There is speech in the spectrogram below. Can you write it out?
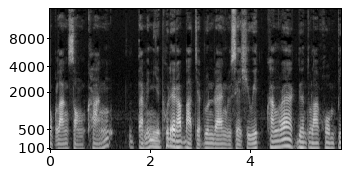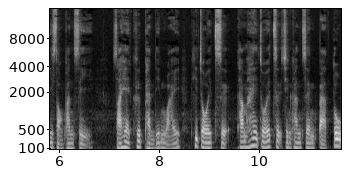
ตกรางสองครั้ง แต่ไม่มีผู้ได้รับบาดเจ็บรุนแรงหรือเสียชีวิต ครั้งแรกเดือนตุลาคมปี 2004 สาเหตุคือแผ่นดินไหวที่โจอิสึทำให้โจอิสึชินคันเซ็น 8 ตู้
